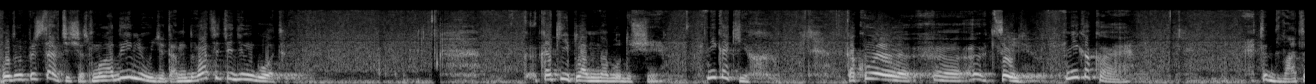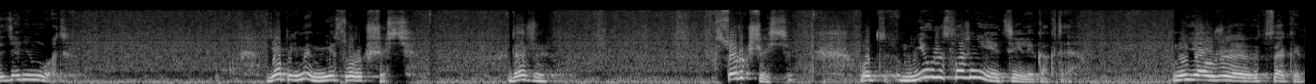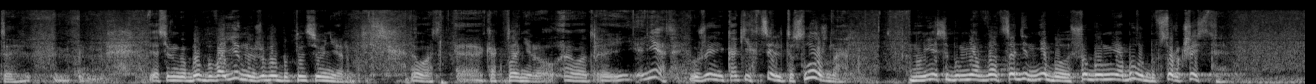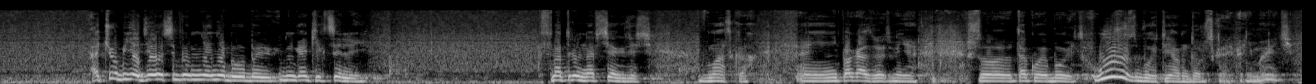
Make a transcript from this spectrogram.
Вот вы представьте сейчас, молодые люди, там 21 год. Какие планы на будущее? Никаких. Какая э, цель? Никакая. Это 21 год. Я понимаю, мне 46. Даже 46. Вот мне уже сложнее цели как-то. Ну, я уже так это... Я все равно был бы военным, уже был бы пенсионером. Вот, э, как планировал. Вот. Нет, уже каких целей-то сложно. Но если бы у меня в 21 не было, что бы у меня было бы в 46-то? А что бы я делал, если бы у меня не было бы никаких целей? Смотрю на всех здесь в масках. Они не показывают мне, что такое будет. Ужас будет, я вам должен сказать, понимаете?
